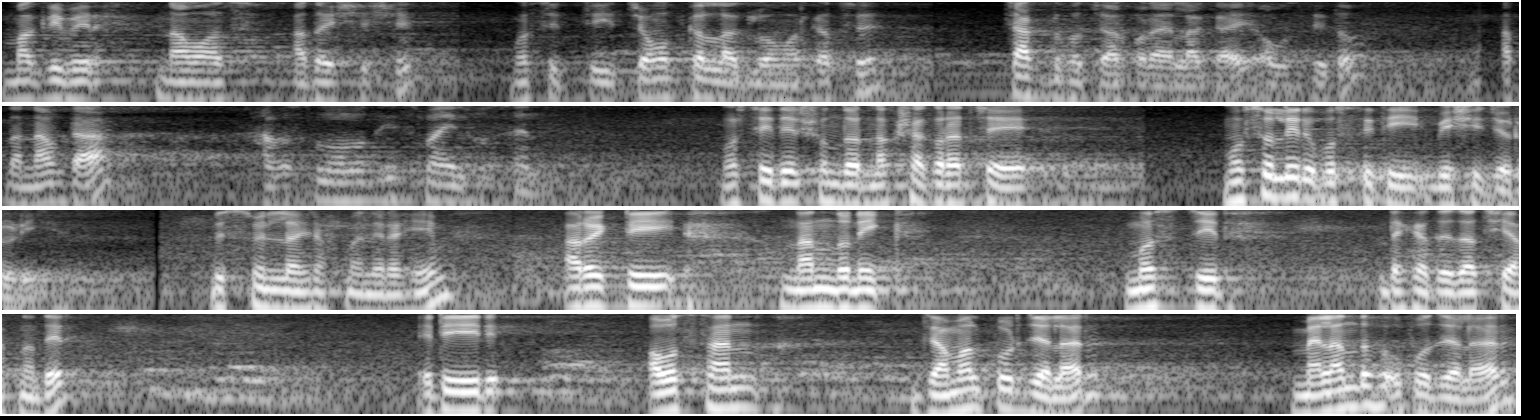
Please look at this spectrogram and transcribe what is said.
মাগরিবের নামাজ আদায় শেষে মসজিদটি চমৎকার লাগল আমার কাছে। চাকদহ চারপাড়া এলাকায় অবস্থিত। আপনার নামটা? হাফিজ মোহাম্মদ ইসমাইল হোসেন। মসজিদের সুন্দর নকশা করার চেয়ে মুসল্লির উপস্থিতি বেশি জরুরি। বিসমিল্লাহ রহমান রাহিম। আরও একটি নান্দনিক মসজিদ দেখাতে যাচ্ছি আপনাদের। এটির অবস্থান জামালপুর জেলার মেলান্দহ উপজেলার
